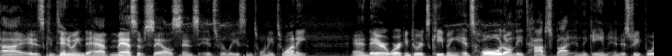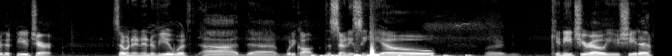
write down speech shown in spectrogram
Uh, it is continuing to have massive sales since its release in 2020, and they are working towards keeping its hold on the top spot in the game industry for the future. So, in an interview with uh, the what do you call it, the Sony CEO, uh, Kenichiro Yoshida,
